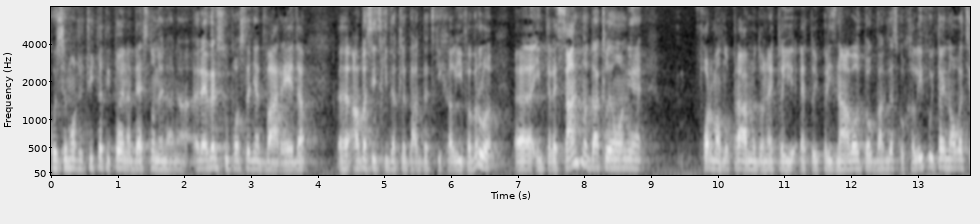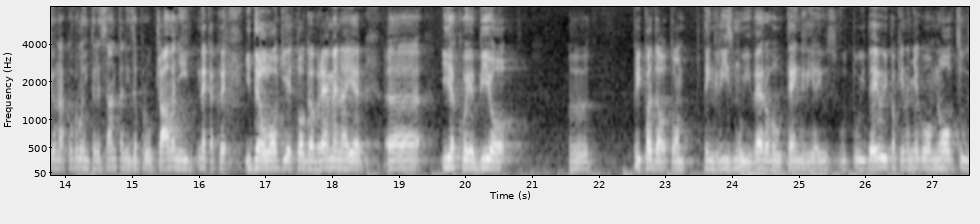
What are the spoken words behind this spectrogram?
koji se može čitati, to je na desnome, na, na reversu, poslednja dva reda, e, dakle, bagdadski halifa. Vrlo e, interesantno, dakle, on je formalno pravno donekle i, eto, i priznavao tog bagdadskog halifu i taj novac je onako vrlo interesantan i za proučavanje i nekakve ideologije toga vremena, jer e, iako je bio e, pripadao tom tengrizmu i verovao u Tengrija i u, u tu ideju, ipak je na njegovom novcu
